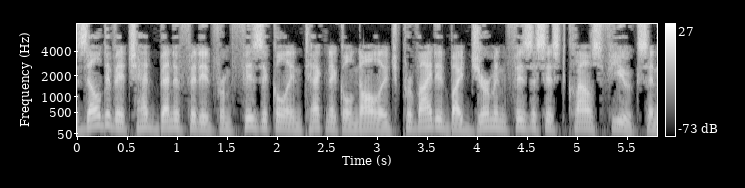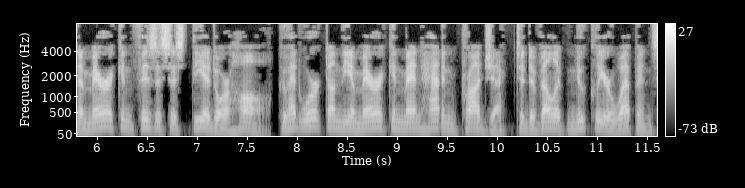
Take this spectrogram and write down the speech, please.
Zeldovich had benefited from physical and technical knowledge provided by German physicist Klaus Fuchs and American physicist Theodore Hall, who had worked on the American Manhattan Project to develop nuclear weapons.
